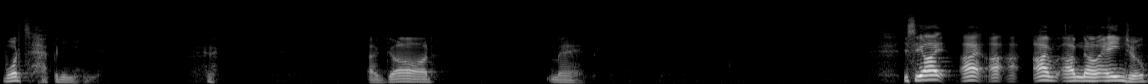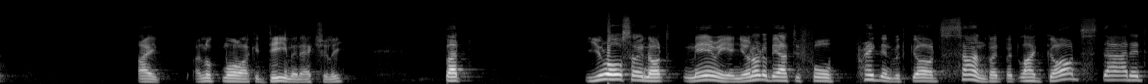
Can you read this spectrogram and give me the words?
What's happening here? A God man. You see, I, I, I, I'm no angel. I, I look more like a demon, actually. But you're also not Mary, and you're not about to fall pregnant with God's son. But, but like God started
